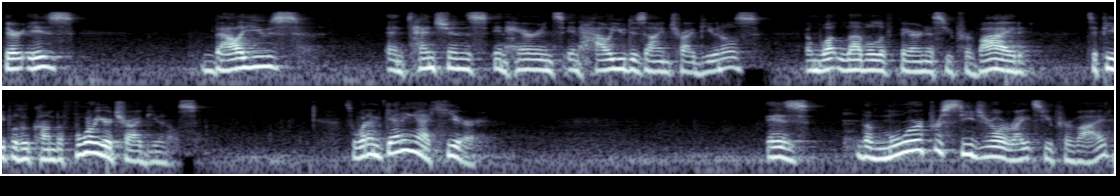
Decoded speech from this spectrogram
there is values and tensions inherent in how you design tribunals and what level of fairness you provide to people who come before your tribunals. So, what I'm getting at here is the more procedural rights you provide,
